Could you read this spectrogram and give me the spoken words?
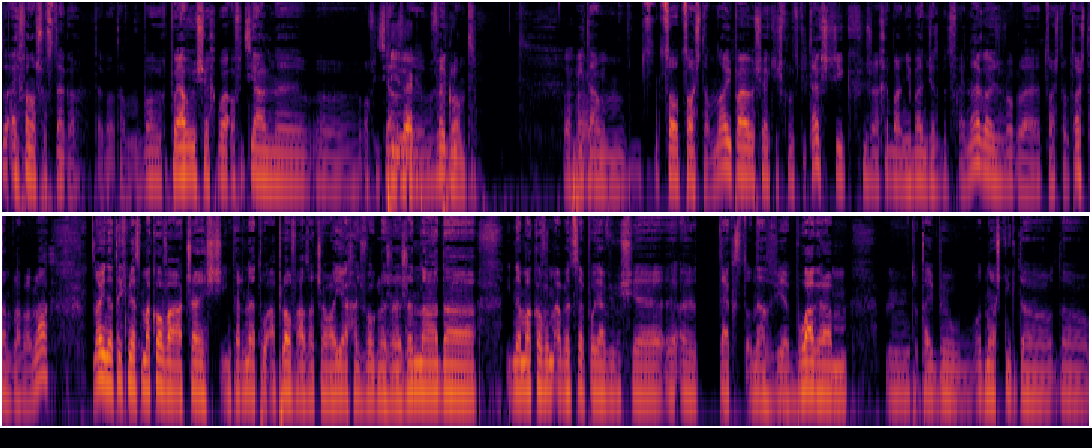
iPhone'a 6, tego tam, bo pojawił się chyba oficjalny, y, oficjalny wygląd Aha. i tam co, coś tam, no i pojawił się jakiś krótki tekstik, że chyba nie będzie zbyt fajnego że w ogóle coś tam, coś tam, bla, bla, bla. No i natychmiast makowa część internetu Apple'owa zaczęła jechać w ogóle, że, że nada i na makowym ABC pojawił się e, e, tekst o nazwie Błagam. Mm, Tutaj był odnośnik do, do,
